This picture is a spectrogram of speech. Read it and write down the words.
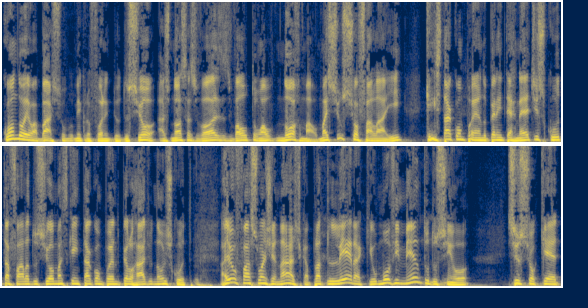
Quando eu abaixo o microfone do, do senhor, as nossas vozes voltam ao normal. Mas se o senhor falar aí, quem está acompanhando pela internet escuta a fala do senhor, mas quem está acompanhando pelo rádio não escuta. Aí eu faço uma ginástica para ler aqui o movimento do senhor, se o senhor quer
